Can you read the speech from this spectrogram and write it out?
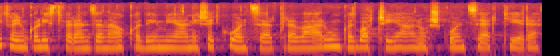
Itt vagyunk a Liszt Ferenc Zene Akadémián, és egy koncertre várunk, a Bacsi János koncertjére.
